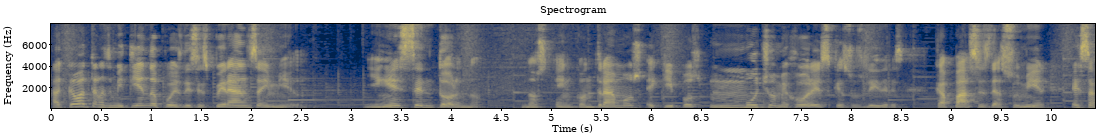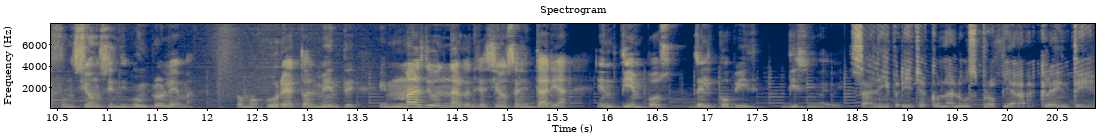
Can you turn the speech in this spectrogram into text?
acaba transmitiendo pues desesperanza y miedo. Y en ese entorno nos encontramos equipos mucho mejores que sus líderes, capaces de asumir esa función sin ningún problema, como ocurre actualmente en más de una organización sanitaria en tiempos del COVID-19. Sal y brilla con la luz propia, cree en ti.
